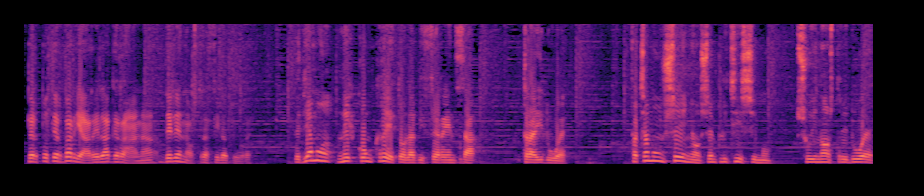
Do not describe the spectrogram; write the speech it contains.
per poter variare la grana delle nostre affilature. Vediamo nel concreto la differenza tra i due. Facciamo un segno semplicissimo sui nostri due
